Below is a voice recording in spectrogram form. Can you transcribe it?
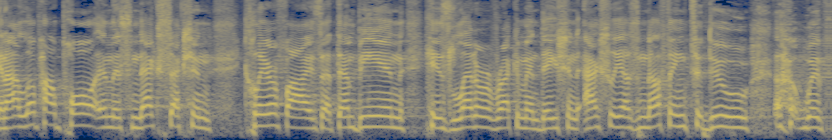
And I love how Paul in this next section clarifies that them being his letter of recommendation actually has nothing to do with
